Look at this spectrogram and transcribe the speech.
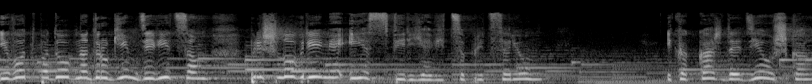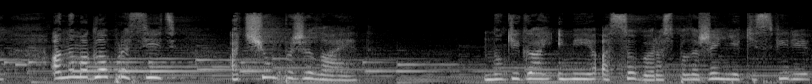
и вот, подобно другим девицам, пришло время и Эсфирь явиться пред царем. И как каждая девушка, она могла просить, о чем пожелает. Но Гигай, имея особое расположение к Эсфире,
